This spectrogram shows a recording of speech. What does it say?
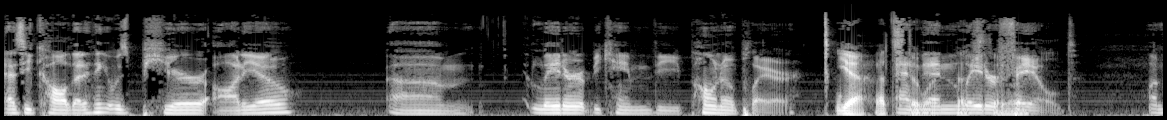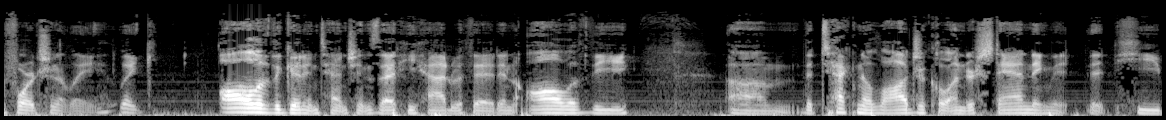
as he called it, I think it was pure audio. Um, later, it became the Pono player, yeah, that's and the then that's later the failed, unfortunately. Like all of the good intentions that he had with it, and all of the um, the technological understanding that, that he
